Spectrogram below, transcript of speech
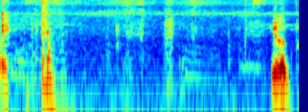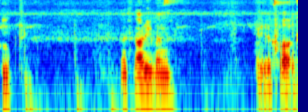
hey. You look pooped. It's not even eight o'clock.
